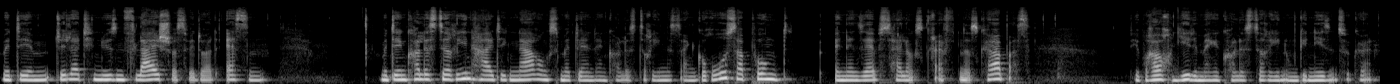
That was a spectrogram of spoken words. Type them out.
mit dem gelatinösen Fleisch, was wir dort essen, mit den cholesterinhaltigen Nahrungsmitteln, denn Cholesterin ist ein großer Punkt in den Selbstheilungskräften des Körpers. Wir brauchen jede Menge Cholesterin, um genesen zu können.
